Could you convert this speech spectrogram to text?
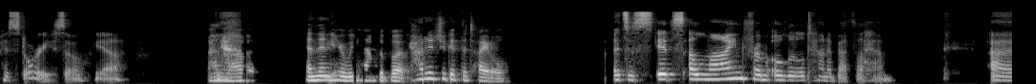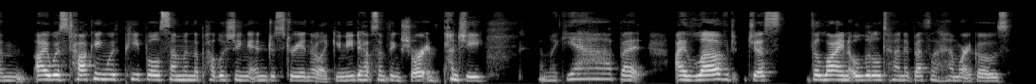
his story. So yeah, I love it. And then here we have the book. How did you get the title? it's a it's a line from "O Little Town of Bethlehem." um, I was talking with people, some in the publishing industry, and they're like, you need to have something short and punchy. I'm like, yeah, but I loved just the line, O little town of Bethlehem, where it goes,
